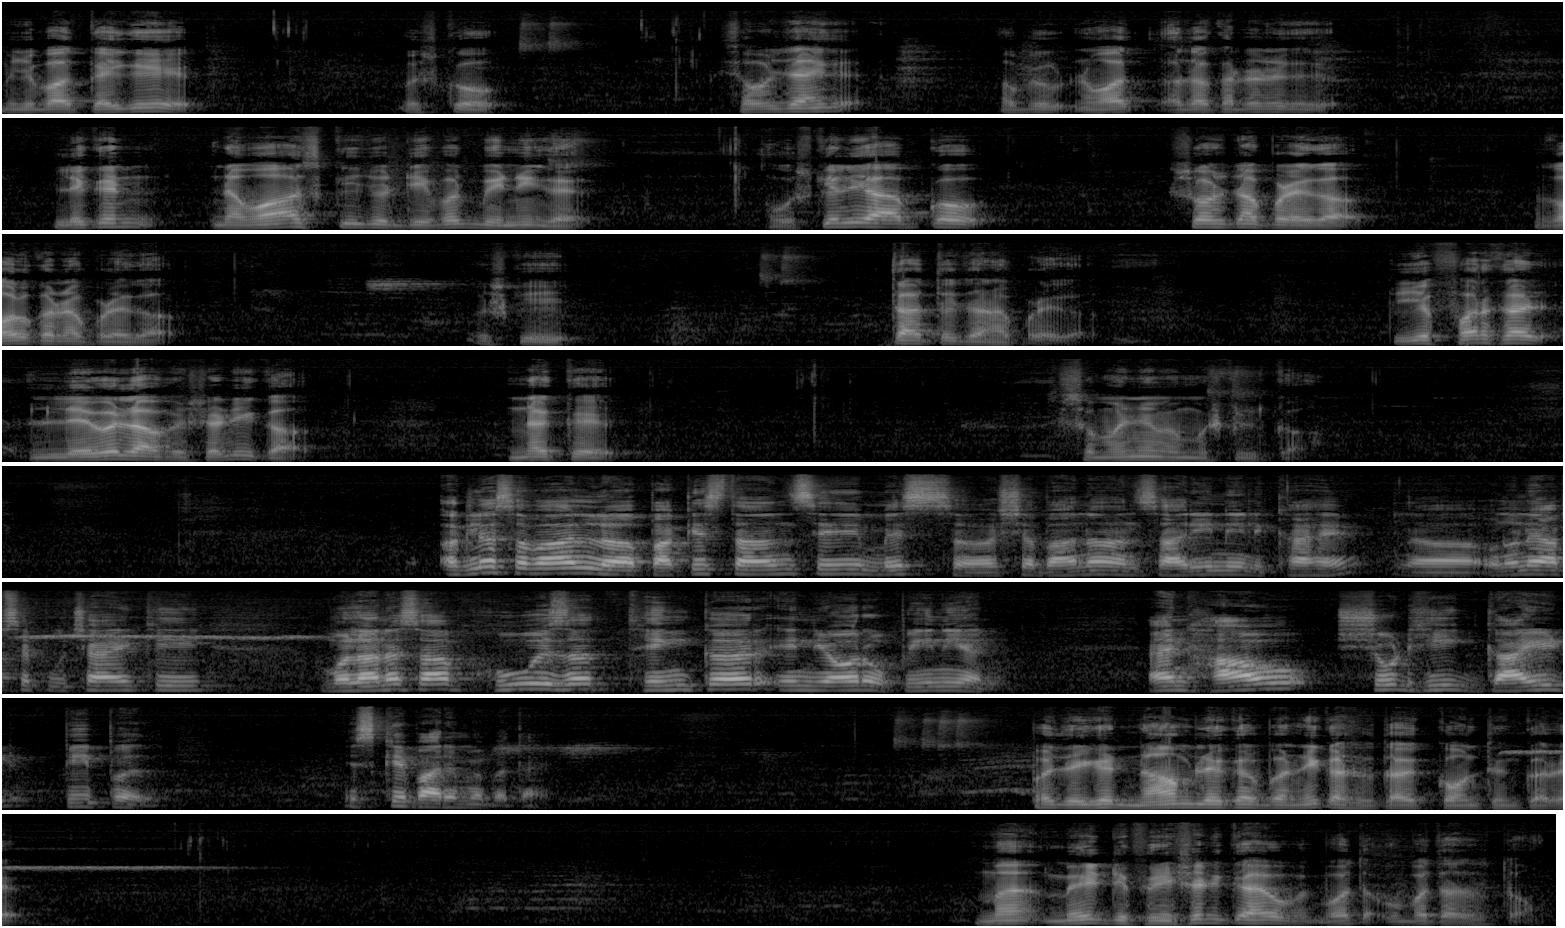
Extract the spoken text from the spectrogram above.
میں جو بات کہی گئی ہے اس کو سمجھ جائیں گے اپنی نماز ادا کرنے لگے لیکن نماز کی جو ڈیپر میننگ ہے اس کے لیے آپ کو سوچنا پڑے گا غور کرنا پڑے گا اس کی تحت تک جانا پڑے گا تو یہ فرق ہے لیول آف اسٹڈی کا نہ کہ سمجھنے میں مشکل کا اگلا سوال پاکستان سے مس شبانہ انصاری نے لکھا ہے انہوں نے آپ سے پوچھا ہے کہ مولانا صاحب who is a thinker in your opinion and how should he guide people اس کے بارے میں بتائیں دیکھیے نام لے کر نہیں کہہ سکتا کہ کون تھنکر ہے میری ڈیفینیشن کیا ہے وہ بتا سکتا ہوں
